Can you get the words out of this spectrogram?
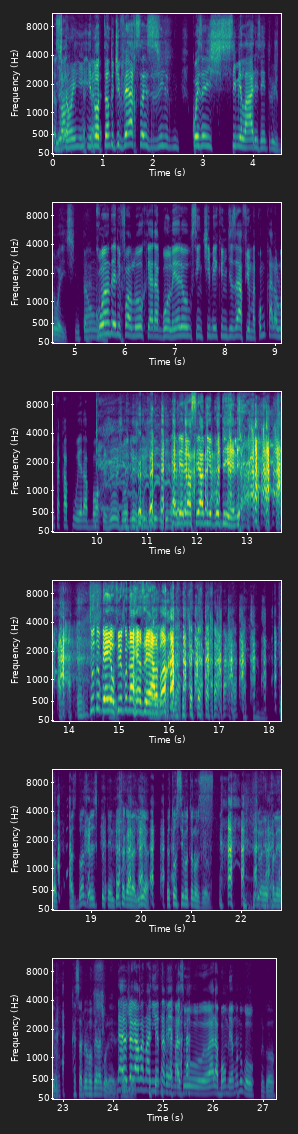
Estão e, notando diversas coisas similares entre os dois. Então, quando ele falou que era goleiro, eu senti meio que um desafio. Mas como o cara luta capoeira, boca, juju, do jiu é melhor ser amigo dele. Tudo bem, eu fico na reserva. Ó, as duas vezes que eu tentei jogar na linha, eu torci meu tornozelo. Eu falei, quer saber, eu vou virar goleiro. Não, tem eu jogava na linha também, mas o, eu era bom mesmo no gol. No gol.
